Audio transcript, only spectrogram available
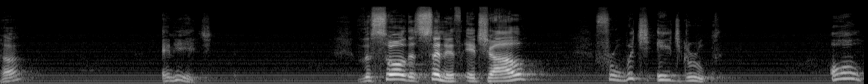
Huh? Any age. The soul that sinneth, it shall. For which age group? All.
